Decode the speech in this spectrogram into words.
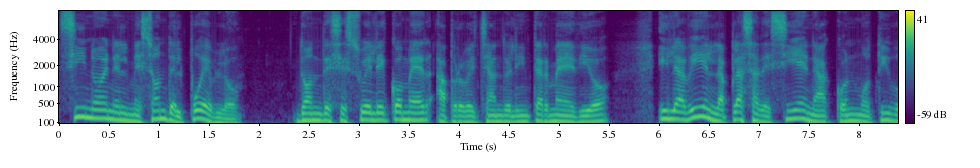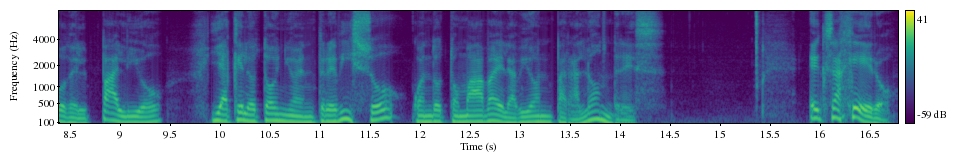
sino en el mesón del pueblo, donde se suele comer aprovechando el intermedio, y la vi en la plaza de Siena con motivo del palio y aquel otoño entreviso cuando tomaba el avión para Londres. Exagero,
